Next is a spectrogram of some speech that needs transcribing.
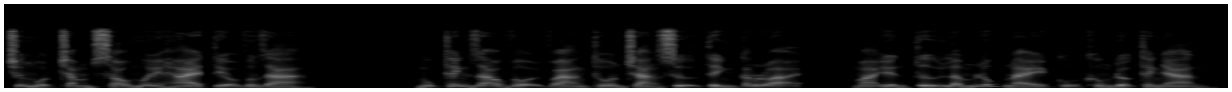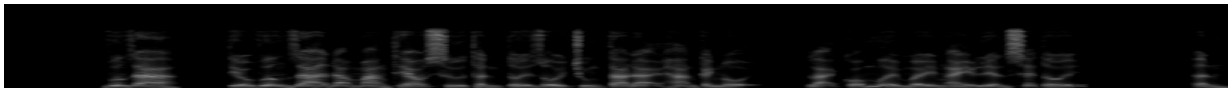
chương 162 tiểu vương gia. Mục thanh giao vội vàng thôn trang sự tình các loại, mà Yến Tử Lâm lúc này cũng không được thanh nhàn. Vương gia, tiểu vương gia đã mang theo sứ thần tới rồi chúng ta đại hãn cảnh nội, lại có mười mấy ngày liền sẽ tới. Ân,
